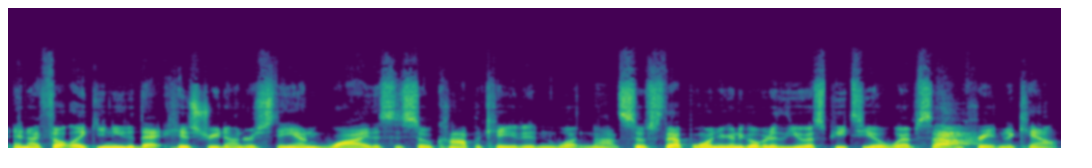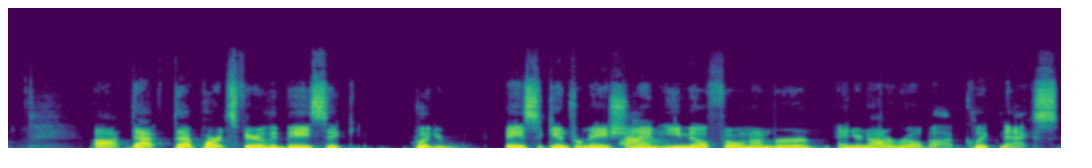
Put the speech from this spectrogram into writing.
and I felt like you needed that history to understand why this is so complicated and whatnot. So step one, you're going to go over to the USPTO website and create an account. Uh, that that part's fairly basic. Put your basic information and email, phone number, and you're not a robot. Click next.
